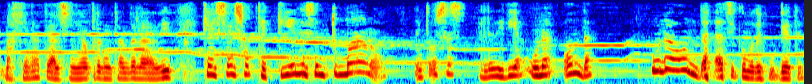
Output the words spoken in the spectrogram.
Imagínate al Señor preguntándole a David, ¿qué es eso que tienes en tu mano? Entonces le diría una onda, una onda, así como de juguete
